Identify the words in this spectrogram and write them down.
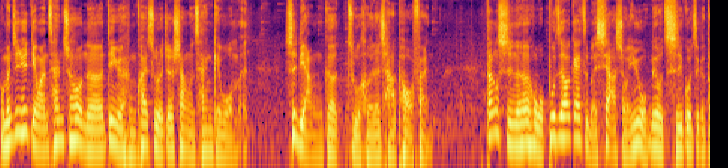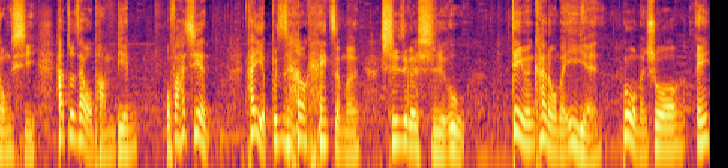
我们进去点完餐之后呢，店员很快速的就上了餐给我们，是两个组合的茶泡饭。当时呢，我不知道该怎么下手，因为我没有吃过这个东西。他坐在我旁边，我发现他也不知道该怎么吃这个食物。店员看了我们一眼，问我们说：“诶，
